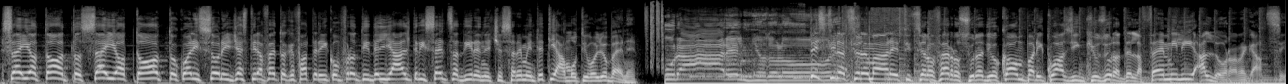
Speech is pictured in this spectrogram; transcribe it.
688 688 Quali sono i gesti d'affetto che fate nei confronti degli altri Senza dire necessariamente ti amo, ti voglio bene Curare il mio dolore. Destinazione Mare, Tiziano Ferro su Radio Company, quasi in chiusura della Family. Allora, ragazzi,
